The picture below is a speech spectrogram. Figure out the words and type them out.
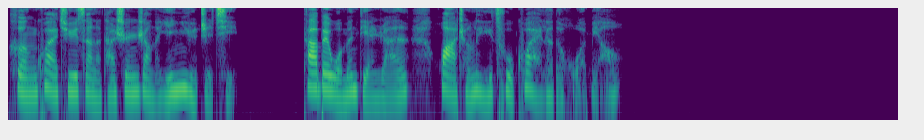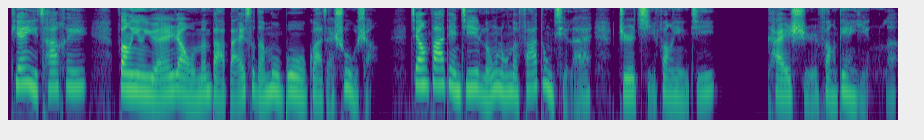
很快驱散了他身上的阴郁之气。他被我们点燃，化成了一簇快乐的火苗。天一擦黑，放映员让我们把白色的幕布挂在树上，将发电机隆隆的发动起来，支起放映机，开始放电影了。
